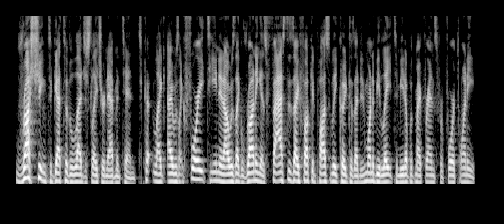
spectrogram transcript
rushing to get to the legislature in Edmonton. Like I was like 418 and I was like running as fast as I fucking possibly could because I didn't want to be late to meet up with my friends for 420.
